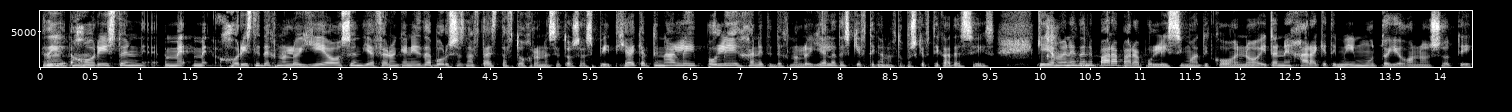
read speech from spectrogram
Δηλαδή, χωρίς χωρίς την τεχνολογία, όσο ενδιαφέρον και αν είναι, δεν μπορούσες να φτάσεις ταυτόχρονα σε τόσα σπίτια. Και απ' την άλλη, πολλοί είχαν την τεχνολογία, αλλά δεν σκέφτηκαν αυτό που σκεφτήκατε εσείς. Και για μένα ήταν πάρα, πάρα πολύ σημαντικό. Ενώ ήταν χαρά και τιμή μου το γεγονός ότι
